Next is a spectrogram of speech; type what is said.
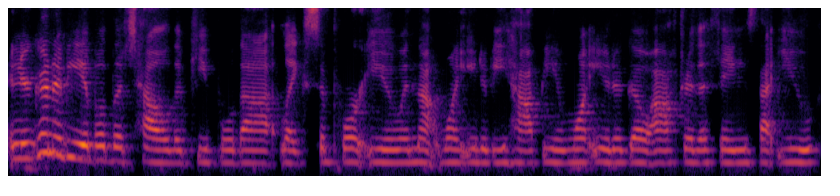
and you're going to be able to tell the people that like support you and that want you to be happy and want you to go after the things that you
